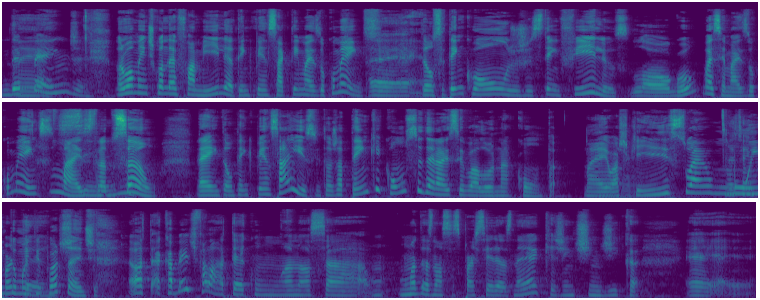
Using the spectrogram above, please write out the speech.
depende. Normalmente, quando é família, tem que pensar que tem mais documentos. É. Então, se tem cônjuges, se tem filhos, logo vai ser mais documentos, mais Sim. tradução. Né? Então, tem que pensar isso. Então, já tem que considerar esse valor na conta. Né? Eu acho que isso é muito, muito importante. importante. Eu até- acabei de falar até com a nossa, um- uma das nossas parceiras, né, que a gente indica é,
